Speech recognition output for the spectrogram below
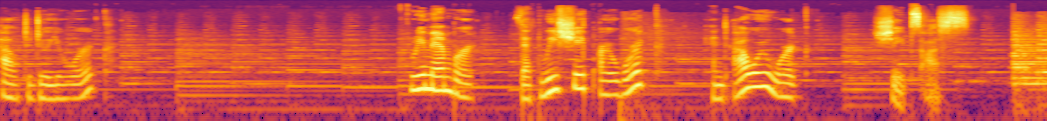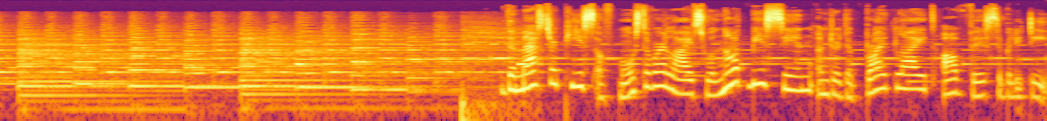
how to do your work? Remember that we shape our work and our work shapes us. The masterpiece of most of our lives will not be seen under the bright light of visibility,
